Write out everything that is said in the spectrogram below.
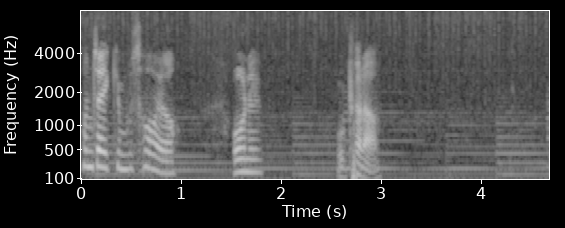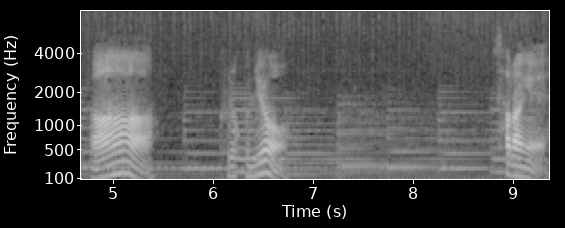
혼자 있기 무서워요. 오늘 우편함. 아, 그렇군요. 사랑해.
